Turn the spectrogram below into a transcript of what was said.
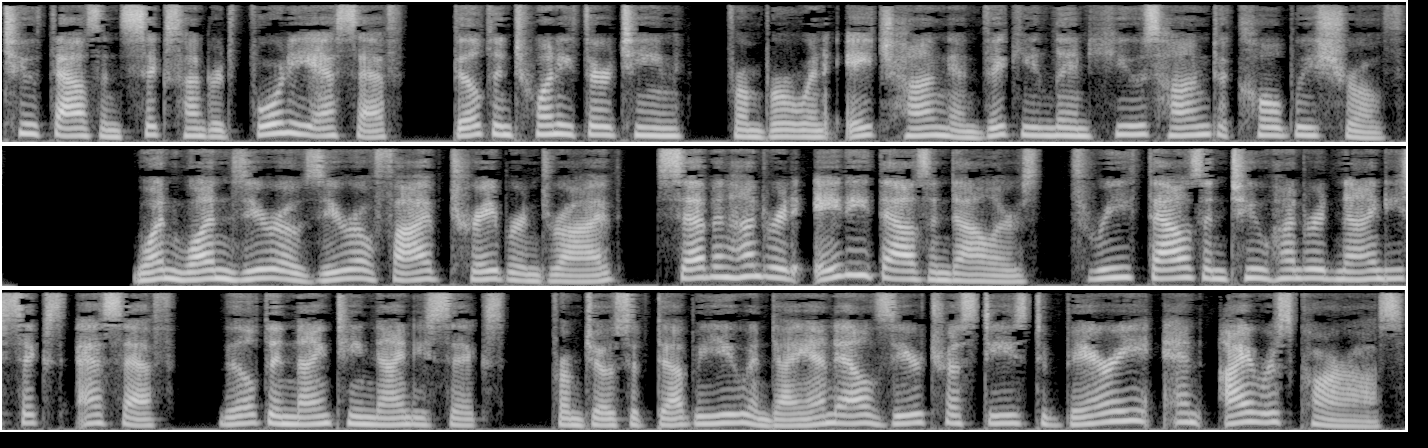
2640 SF, built in 2013, from Berwin H. Hung and Vicki Lynn Hughes Hung to Colby Schroth. 11005 Trayburn Drive, $780,000, 3296 SF, built in 1996, from Joseph W. and Diane L. Zier trustees to Barry and Iris Karas.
